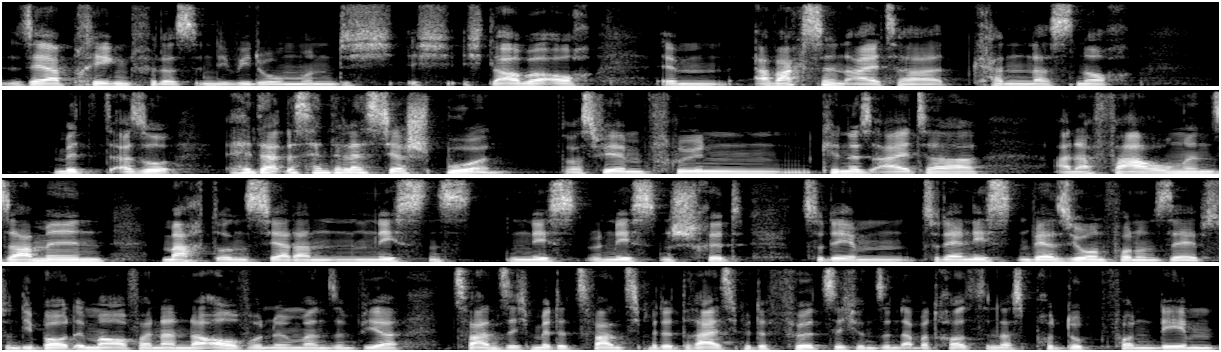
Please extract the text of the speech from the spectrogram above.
sehr prägend für das Individuum. Und ich, ich, ich glaube auch im Erwachsenenalter kann das noch mit, also das hinterlässt ja Spuren. Was wir im frühen Kindesalter an Erfahrungen sammeln, macht uns ja dann im nächsten, nächsten, nächsten Schritt zu, dem, zu der nächsten Version von uns selbst. Und die baut immer aufeinander auf. Und irgendwann sind wir 20, Mitte 20, Mitte 30, Mitte 40 und sind aber trotzdem das Produkt von dem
